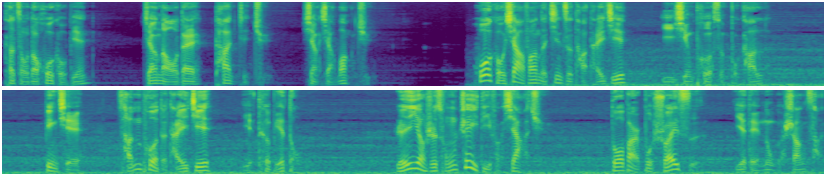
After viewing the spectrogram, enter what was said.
他走到豁口边，将脑袋探进去，向下望去。豁口下方的金字塔台阶已经破损不堪了，并且残破的台阶也特别陡，人要是从这地方下去，多半不摔死。也得弄个伤残。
